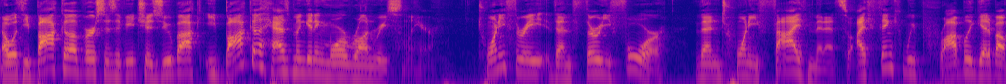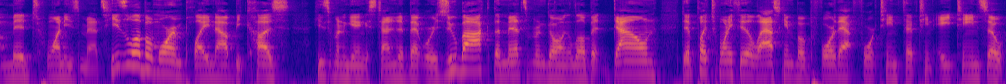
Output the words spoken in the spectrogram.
Now, with Ibaka versus Ivica Zubac, Ibaka has been getting more run recently here 23, then 34, then 25 minutes. So I think we probably get about mid 20s minutes. He's a little bit more in play now because he's been getting extended a bit. Where Zubac, the minutes have been going a little bit down. Did play 23 the last game, but before that, 14, 15, 18. So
